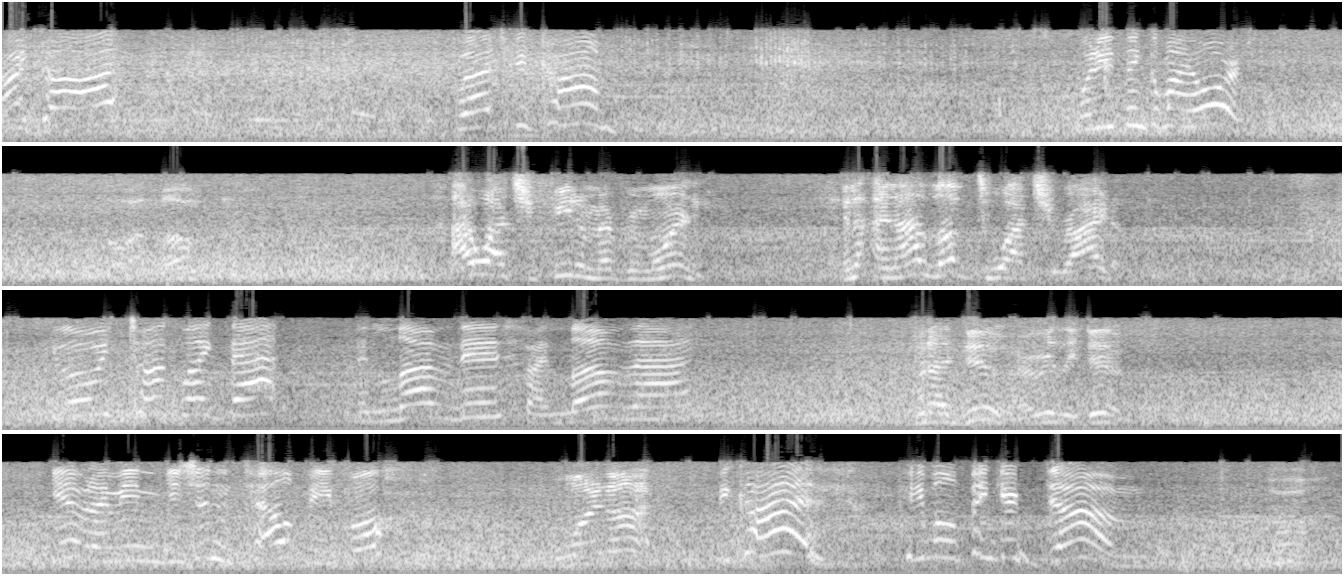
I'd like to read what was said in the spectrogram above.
Hi, Todd. Glad you could come. What do you think of my horse? Oh, I love them. I watch you feed them every morning. And, and I love to watch you ride them. You always talk like that. I love this. I love that. But I do. I really do. Yeah, but I mean, you shouldn't tell people. Why not? Because people think you're dumb. Oh.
